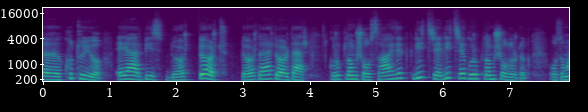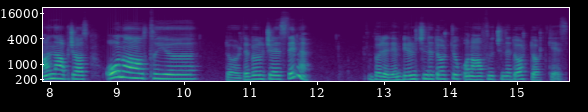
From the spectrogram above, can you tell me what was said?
e, kutuyu eğer biz 4 4 dörder dörder gruplamış olsaydık litre litre gruplamış olurduk. O zaman ne yapacağız? 16'yı 4'e böleceğiz değil mi? Bölelim. Birin içinde 4 yok. 16'nın içinde 4 4 kez.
